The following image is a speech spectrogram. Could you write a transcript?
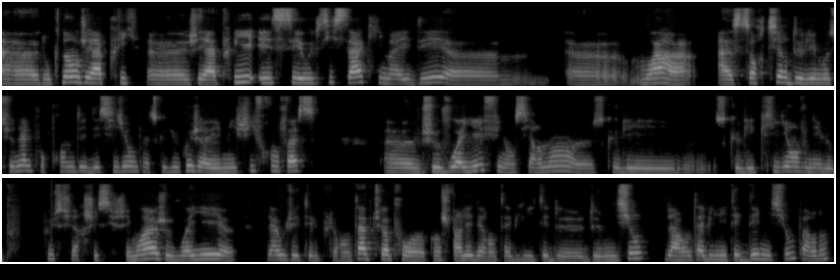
Euh, donc non, j'ai appris, euh, j'ai appris et c'est aussi ça qui m'a aidé euh, moi à, à, sortir de l'émotionnel pour prendre des décisions parce que du coup j'avais mes chiffres en face, je voyais financièrement ce que les ce que les clients venaient le plus chercher chez moi, je voyais là où j'étais le plus rentable. Tu vois, pour euh, quand je parlais des rentabilités de, de mission, la rentabilité des missions, pardon,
